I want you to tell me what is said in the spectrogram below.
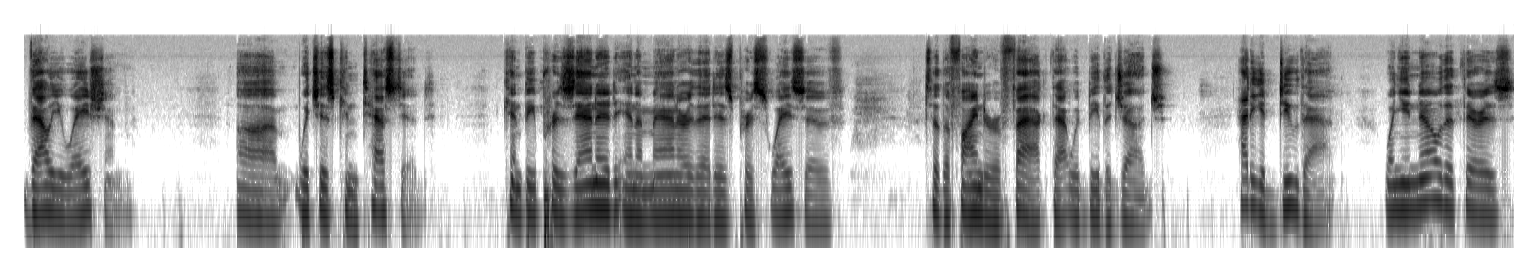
valuation, uh, which is contested, can be presented in a manner that is persuasive to the finder of fact, that would be the judge. How do you do that when you know that there is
